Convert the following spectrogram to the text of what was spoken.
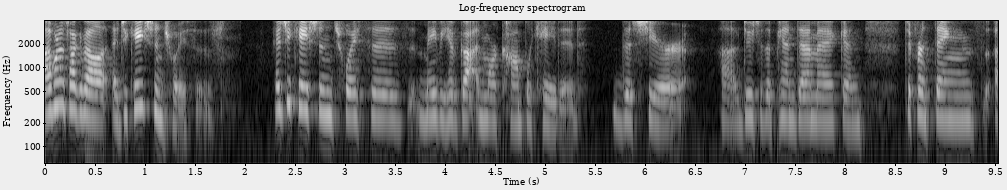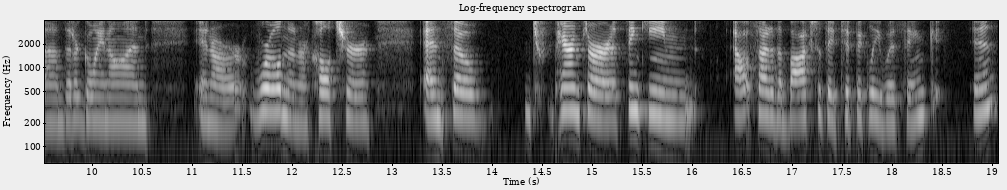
I want to talk about education choices. Education choices maybe have gotten more complicated this year uh, due to the pandemic and different things um, that are going on in our world and in our culture. And so parents are thinking outside of the box that they typically would think in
